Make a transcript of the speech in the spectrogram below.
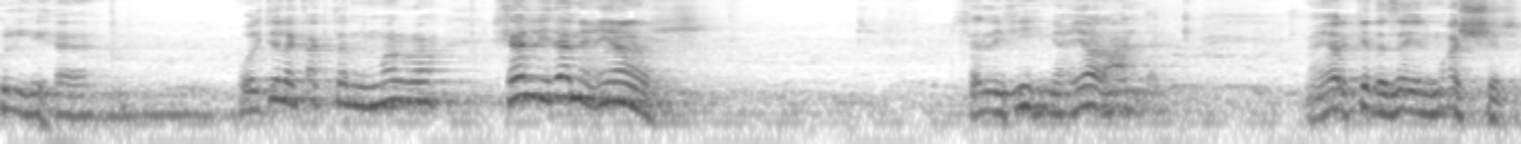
كلها. وقلت لك أكثر من مرة خلي ده معيار. خلي فيه معيار عندك. معيار كده زي المؤشر.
